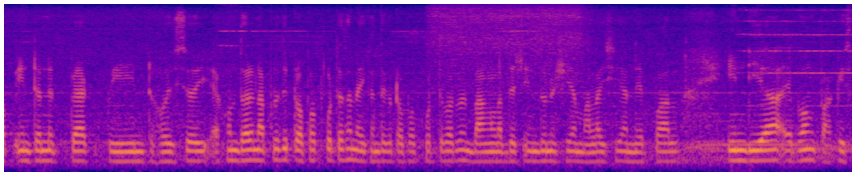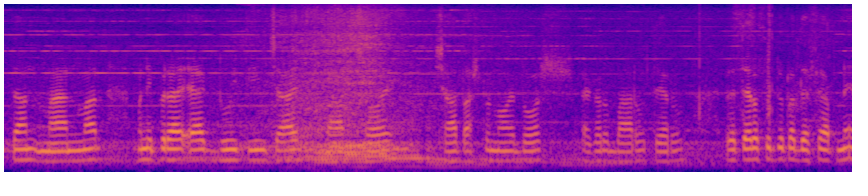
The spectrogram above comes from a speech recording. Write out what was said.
up internet pack print হইসই এখন ধরেন আপনি যদি টপ আপ করতে চান, এখান থেকে টপ আপ করতে পারবেন। Bangladesh, Indonesia, Malaysia, Nepal, India এবং পাকিস্তান, মায়ানমার। মানে প্রায় এক, দুই, তিন, চার, পাঁচ, ছয়, সাত, আট, নয়, দশ, এগারো, বারো, তেরো। প্রায় তেরো, চোদ্দোটা দেশে আপনি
